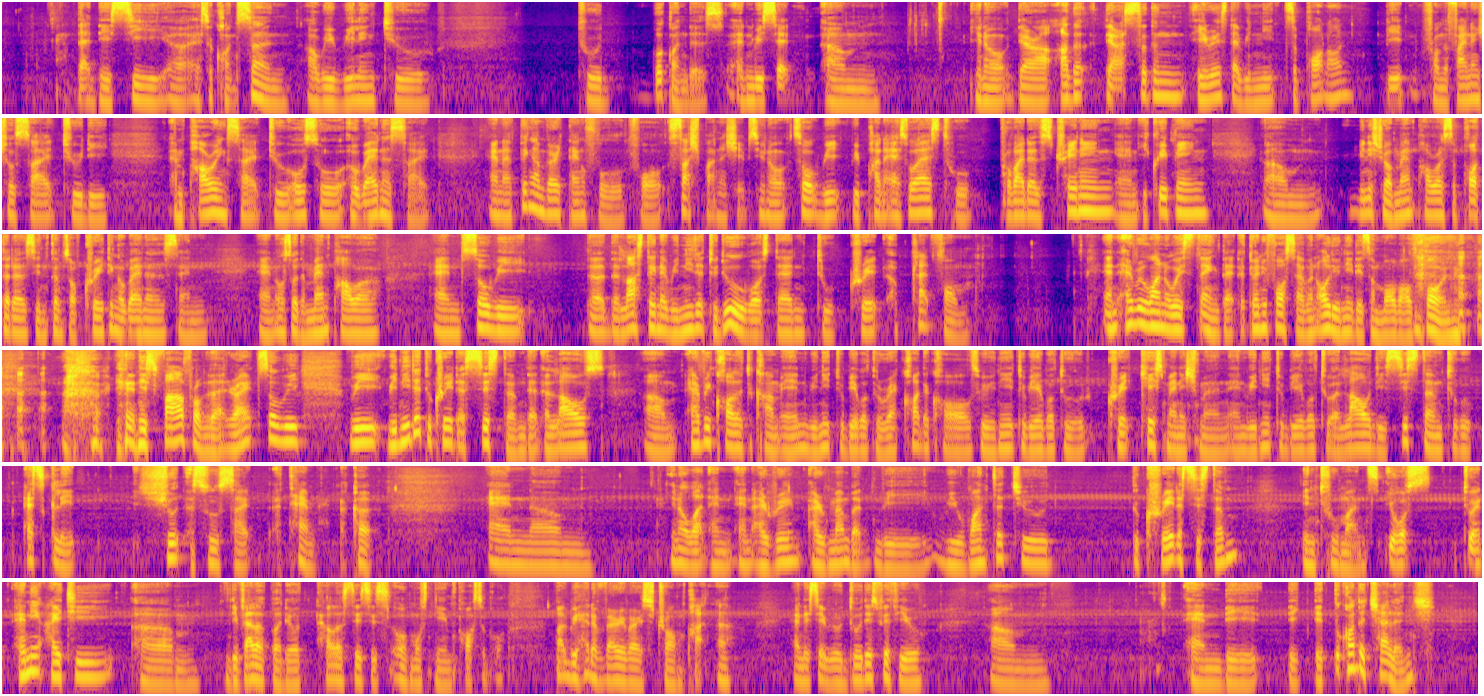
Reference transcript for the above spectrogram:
that they see uh, as a concern. Are we willing to to work on this? And we said, um, you know, there are other there are certain areas that we need support on, be it from the financial side to the empowering side to also awareness side. And I think I'm very thankful for such partnerships. You know, so we, we partner SOS to provide us training and equipping. Um, Ministry of Manpower supported us in terms of creating awareness and and also the manpower. And so we the, the last thing that we needed to do was then to create a platform and everyone always think that 24 7, all you need is a mobile phone. and it's far from that, right? So we, we, we needed to create a system that allows um, every caller to come in. We need to be able to record the calls. We need to be able to create case management. And we need to be able to allow the system to escalate should a suicide attempt occur. And, um, you know what? And and I re- I remembered we we wanted to to create a system in two months. It was to an, any IT um, developer, they'll tell us this is almost near impossible. But we had a very, very strong partner, and they said, We'll do this with you. Um, and they, they, they took on the challenge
